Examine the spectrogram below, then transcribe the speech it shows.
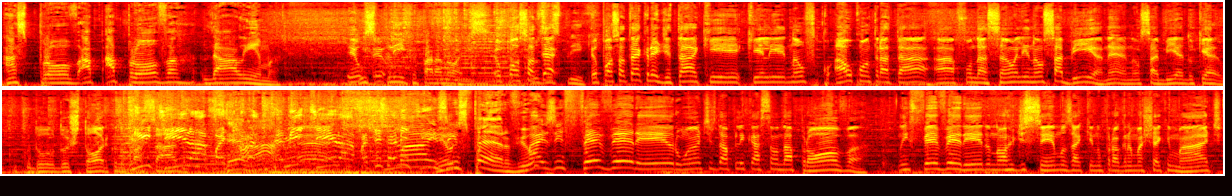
as provas, a, a prova da Alema. Eu, eu, Explica para nós. eu posso Nos até explique. eu posso até acreditar que, que ele não ao contratar a fundação ele não sabia né não sabia do que é- do, do histórico do passado Mentira, rapaz. Será? Isso é mentira, rapaz. Isso é mentira. mas Eu em, espero, viu? mas em fevereiro antes da aplicação da prova em fevereiro nós dissemos aqui no programa Checkmate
